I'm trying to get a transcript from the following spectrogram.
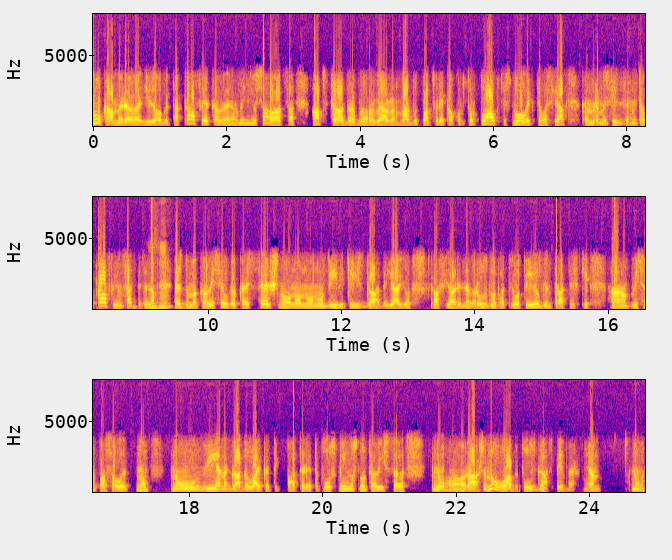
Nu, kamēr uh, izauga tā kafija, kamēr viņu savāca, apstrādā, var, var, varbūt paturēja kaut kur tur plauktas, noliktavas, jā, kamēr mēs izdzeram to kafiju un sadedzinām. Mm -hmm. Es domāju, ka visilgākais ceļš, nu, nu, nu, nu, divi, trīs gadi, jā, jo kafiju arī nevar uzglabāt ļoti ilgi un praktiski uh, visa pasaulē, nu, nu, viena gada laika tik patērēta plus mīnus, nu, tā visa, nu, rāža, nu, labi, plus gads, piemēram, jā. Nu,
